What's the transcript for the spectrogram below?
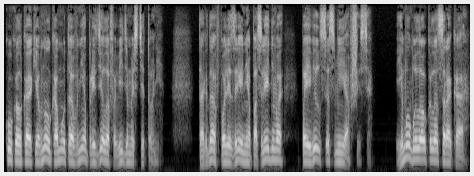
Куколка кивнул кому-то вне пределов видимости Тони. Тогда в поле зрения последнего появился смеявшийся. Ему было около сорока,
